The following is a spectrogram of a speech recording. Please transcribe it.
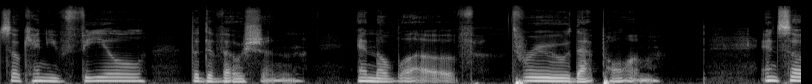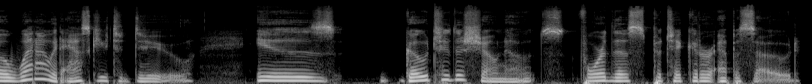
So, can you feel the devotion and the love through that poem? And so, what I would ask you to do is go to the show notes for this particular episode,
